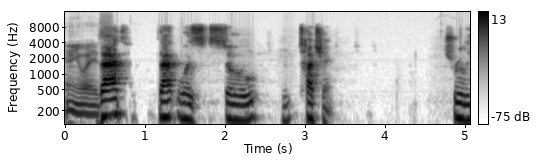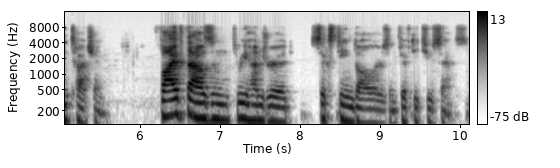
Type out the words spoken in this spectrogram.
Anyways. That that was so touching, truly touching. Five thousand three hundred sixteen dollars and fifty two cents.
